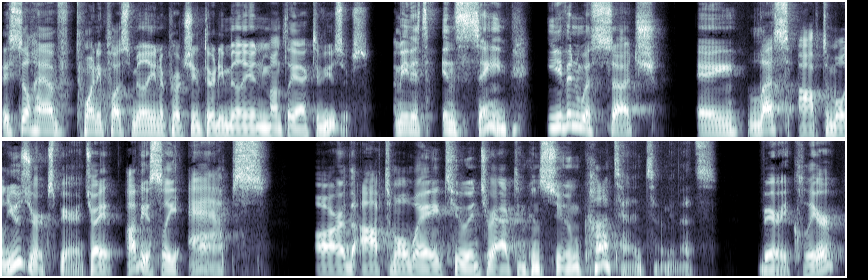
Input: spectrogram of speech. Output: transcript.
they still have 20 plus million, approaching 30 million monthly active users. I mean, it's insane, even with such a less optimal user experience, right? Obviously, apps are the optimal way to interact and consume content. I mean, that's very clear.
